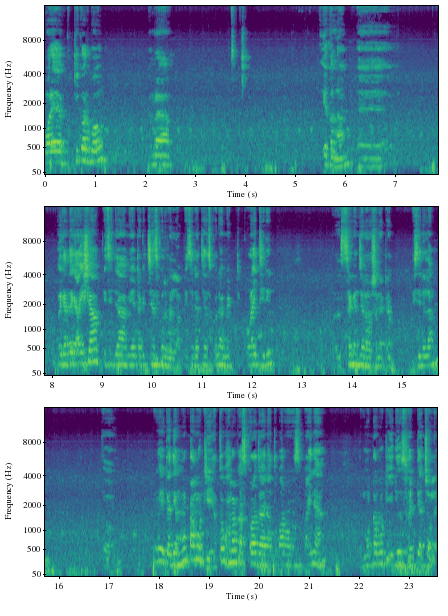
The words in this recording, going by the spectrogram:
পরে কি করব? আমরা এ করলাম ওইখান থেকে আইসা পিসিটা আমি এটাকে চেঞ্জ করে ফেললাম। পিসিটা চেঞ্জ করে আমি একটি কোরাই থ্রির সেকেন্ড জেনারেশন একটা পিসি নিলাম। তো এটা দিয়ে মোটামুটি এত ভালো কাজ করা যায় না, এত পারফরমেন্স পাই না। তো মোটামুটি ইডিওস ফাইভটা চলে।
